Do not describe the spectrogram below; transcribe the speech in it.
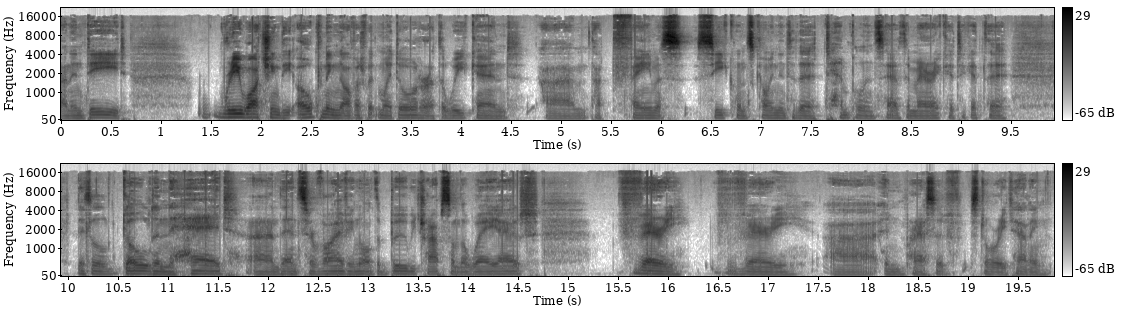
And indeed, rewatching the opening of it with my daughter at the weekend um, that famous sequence going into the temple in South America to get the little golden head and then surviving all the booby traps on the way out. Very, very uh, impressive storytelling.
